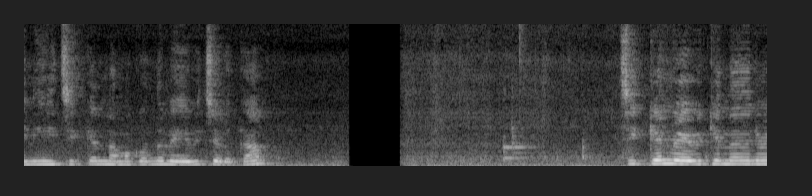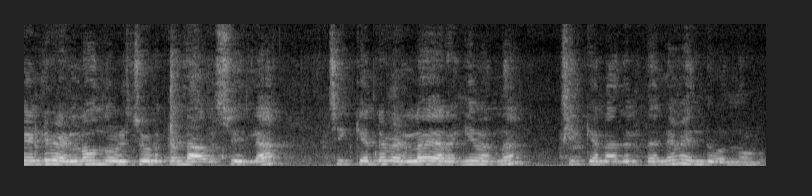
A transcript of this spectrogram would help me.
ഇനി ഈ ചിക്കൻ നമുക്കൊന്ന് വേവിച്ചെടുക്കാം. ചിക്കൻ വേവിക്കുന്നതിന് വേണ്ടി വെള്ളമൊന്നും ഒഴിച്ചു കൊടുക്കേണ്ട ആവശ്യമില്ല. ചിക്കന്റെ വെള്ളം ഇറങ്ങി വന്ന് ചിക്കൻ അതിൽ തന്നെ വെന്ത് വന്നോളൂ.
